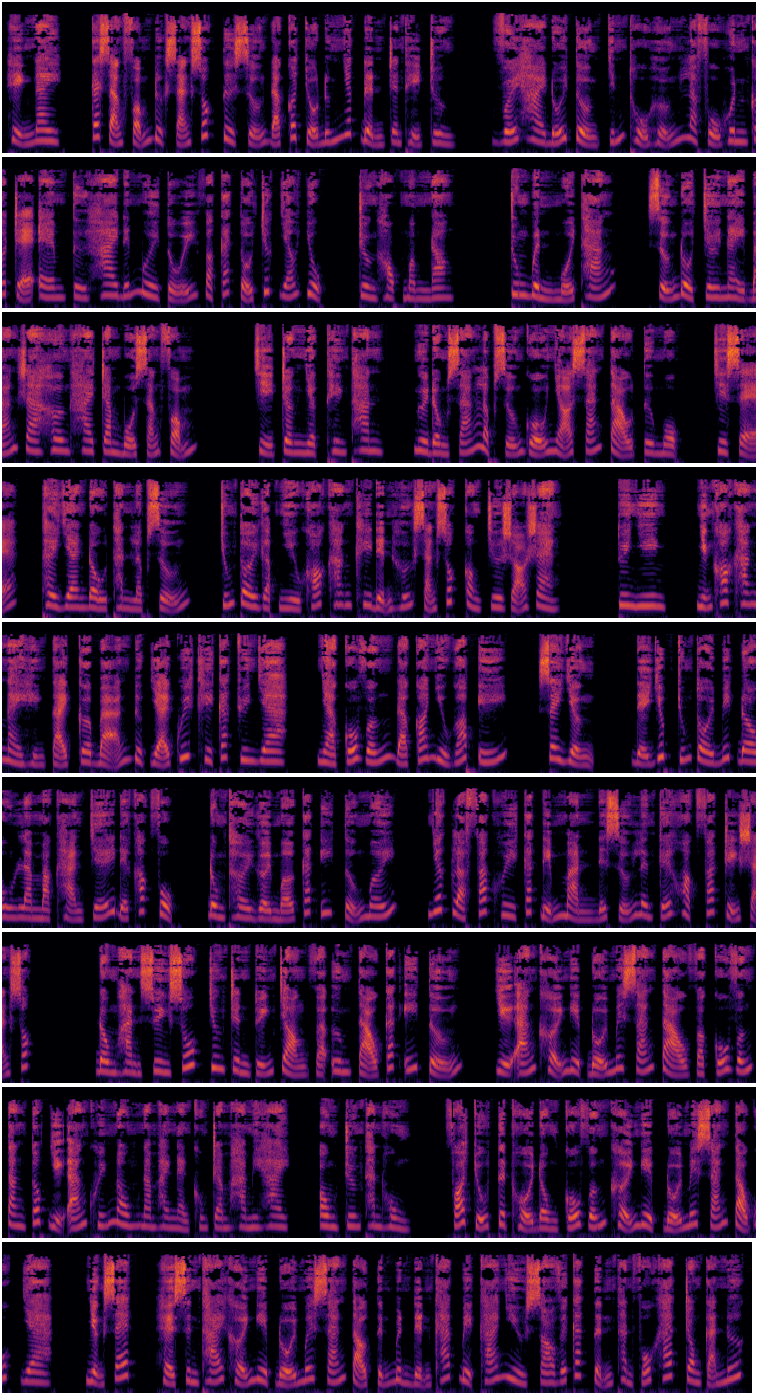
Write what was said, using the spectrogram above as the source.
Hiện nay, các sản phẩm được sản xuất từ xưởng đã có chỗ đứng nhất định trên thị trường, với hai đối tượng chính thụ hưởng là phụ huynh có trẻ em từ 2 đến 10 tuổi và các tổ chức giáo dục, trường học mầm non. Trung bình mỗi tháng, xưởng đồ chơi này bán ra hơn 200 bộ sản phẩm. Chị Trần Nhật Thiên Thanh, người đồng sáng lập xưởng gỗ nhỏ sáng tạo từ một, chia sẻ, thời gian đầu thành lập xưởng, chúng tôi gặp nhiều khó khăn khi định hướng sản xuất còn chưa rõ ràng. Tuy nhiên, những khó khăn này hiện tại cơ bản được giải quyết khi các chuyên gia, nhà cố vấn đã có nhiều góp ý, xây dựng để giúp chúng tôi biết đâu là mặt hạn chế để khắc phục, đồng thời gợi mở các ý tưởng mới, nhất là phát huy các điểm mạnh để xưởng lên kế hoạch phát triển sản xuất. Đồng hành xuyên suốt chương trình tuyển chọn và ươm tạo các ý tưởng, dự án khởi nghiệp đổi mới sáng tạo và cố vấn tăng tốc dự án khuyến nông năm 2022, ông Trương Thanh Hùng, Phó Chủ tịch Hội đồng Cố vấn khởi nghiệp đổi mới sáng tạo quốc gia, nhận xét hệ sinh thái khởi nghiệp đổi mới sáng tạo tỉnh Bình Định khác biệt khá nhiều so với các tỉnh thành phố khác trong cả nước.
